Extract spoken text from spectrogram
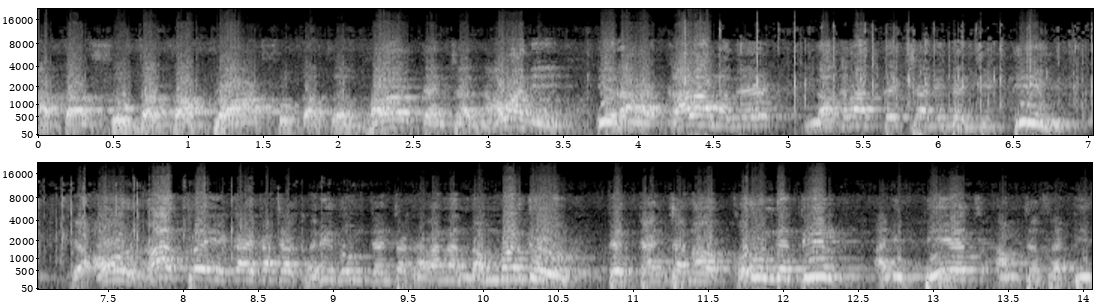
आता स्वतःचा प्लॉट स्वतःचं घर त्यांच्या नावाने येणाऱ्या काळामध्ये नगराध्यक्ष आणि त्यांची टीम और रात्र एका एकाच्या घरी जाऊन त्यांच्या घरांना नंबर देऊन ते त्यांच्या नाव करून देतील आणि तेच आमच्यासाठी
